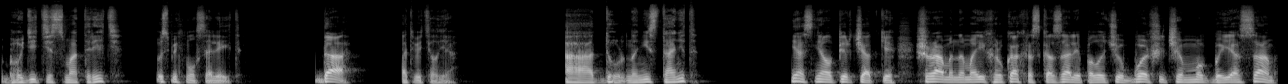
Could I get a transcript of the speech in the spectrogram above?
«Будете смотреть?» – усмехнулся Лейт. «Да», – ответил я. «А дурно не станет?» Я снял перчатки. Шрамы на моих руках рассказали получу больше, чем мог бы я сам,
